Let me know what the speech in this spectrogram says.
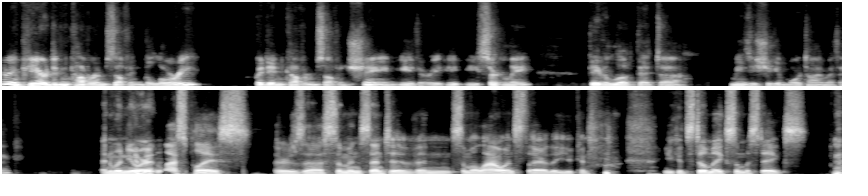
I mean, Pierre didn't cover himself in glory, but he didn't cover himself in shame either. He, he- he certainly gave a look that uh, means he should get more time. I think. And when you're in last place, there's uh, some incentive and some allowance there that you can you could still make some mistakes.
